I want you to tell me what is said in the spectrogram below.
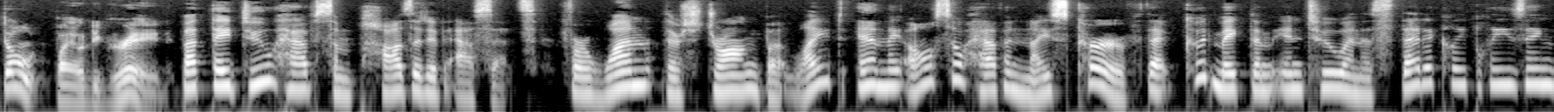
don't biodegrade. But they do have some positive assets. For one, they're strong but light, and they also have a nice curve that could make them into an aesthetically pleasing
